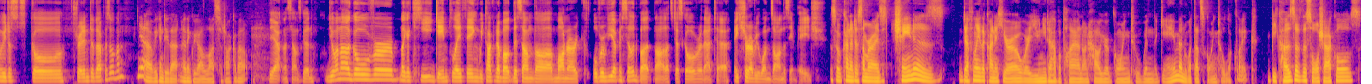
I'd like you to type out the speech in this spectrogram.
we just go straight into the episode then? Yeah, we can do that. I think we got lots to talk about. Yeah, that sounds good. Do you want to go over like a key gameplay thing? We talked about this on the Monarch overview episode, but uh, let's just go over that to make sure everyone's on the same page. So, kind of to summarize, Chane is definitely the kind of hero where you need to have a plan on how you're going to win the game and what that's going to look like. Because of the soul shackles,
